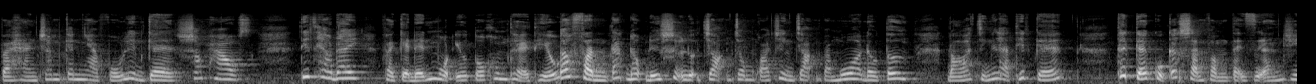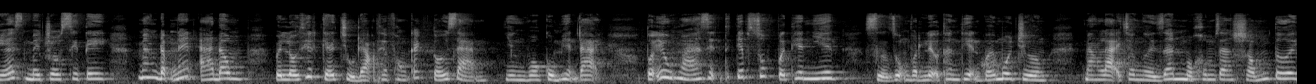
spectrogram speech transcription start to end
và hàng trăm căn nhà phố liền kề, shop house. Tiếp theo đây, phải kể đến một yếu tố không thể thiếu góp phần tác động đến sự lựa chọn trong quá trình chọn và mua đầu tư, đó chính là thiết kế. Thiết kế của các sản phẩm tại dự án GS Metro City mang đậm nét Á Đông với lối thiết kế chủ đạo theo phong cách tối giản nhưng vô cùng hiện đại, tối ưu hóa diện tích tiếp xúc với thiên nhiên, sử dụng vật liệu thân thiện với môi trường, mang lại cho người dân một không gian sống tươi,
